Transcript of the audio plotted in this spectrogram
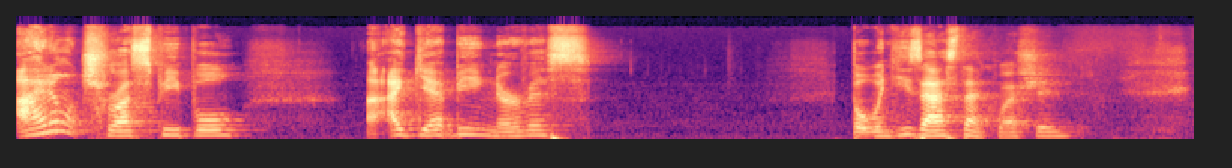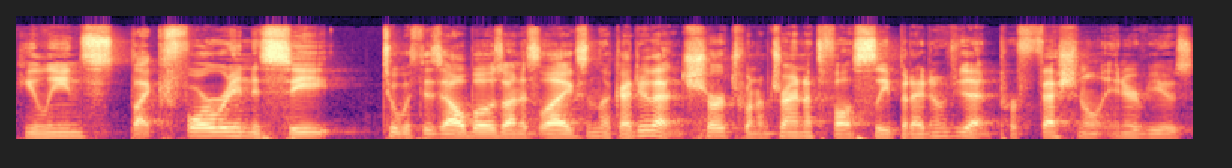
I don't trust people. I get being nervous. But when he's asked that question, he leans like forward in his seat to with his elbows on his legs. And look, I do that in church when I'm trying not to fall asleep, but I don't do that in professional interviews.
